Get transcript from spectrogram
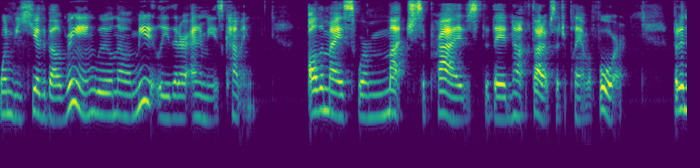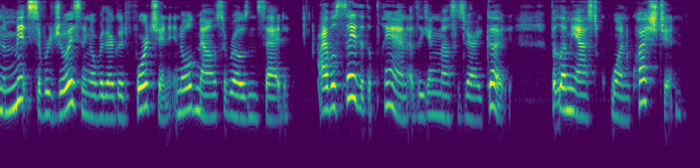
When we hear the bell ringing we will know immediately that our enemy is coming." All the mice were much surprised that they had not thought of such a plan before. But in the midst of rejoicing over their good fortune an old mouse arose and said, "I will say that the plan of the young mouse is very good, but let me ask one question.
